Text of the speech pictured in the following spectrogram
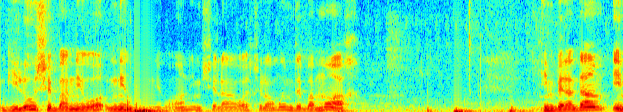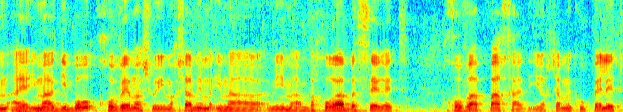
גילו שבנירונים של האורך של האומרים זה במוח, אם בן אדם, אם, אם הגיבור חווה משהו, אם עכשיו אם, אם, אם הבחורה בסרט חווה פחד, היא עכשיו מקופלת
